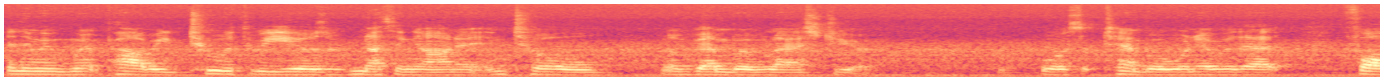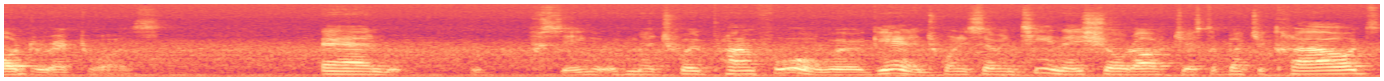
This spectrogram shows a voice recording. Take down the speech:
and then we went probably two or three years with nothing on it until November of last year, or September, whenever that fall direct was. And seeing it with Metroid Prime 4, where again in 2017 they showed off just a bunch of clouds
